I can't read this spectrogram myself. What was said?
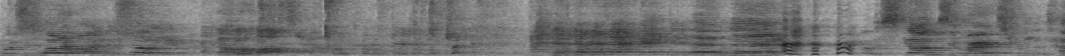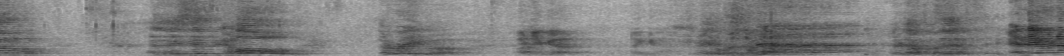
which is what I wanted to show you. Oh, awesome. And uh, the skunks emerged from the tunnel, and they said, "Behold, the rainbow." And you go. I go. That was it. And they were not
